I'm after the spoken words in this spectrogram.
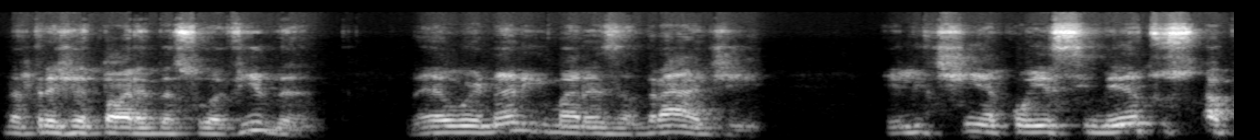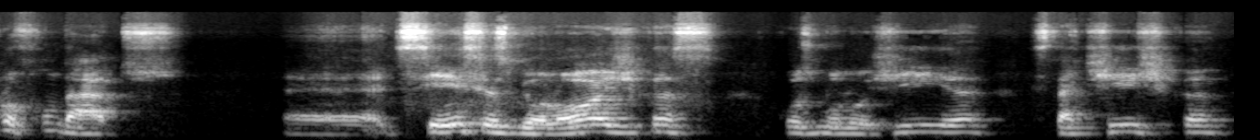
da trajetória da sua vida, né, o Hernani Guimarães Andrade, ele tinha conhecimentos aprofundados é, de ciências biológicas, cosmologia, estatística,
